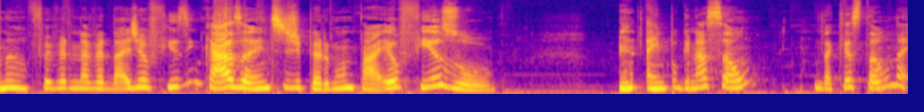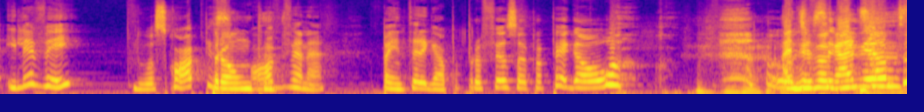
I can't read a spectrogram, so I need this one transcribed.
Não, foi ver- na verdade, eu fiz em casa antes de perguntar. Eu fiz o... a impugnação da questão, né? E levei duas cópias, Pronto. óbvio, né? Para entregar pro professor, para pegar o... o Advogado recebimento,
